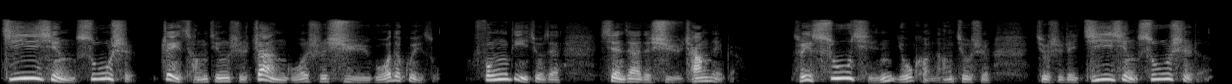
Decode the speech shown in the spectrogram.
姬姓苏氏，这曾经是战国时许国的贵族，封地就在现在的许昌那边，所以苏秦有可能就是就是这姬姓苏氏的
